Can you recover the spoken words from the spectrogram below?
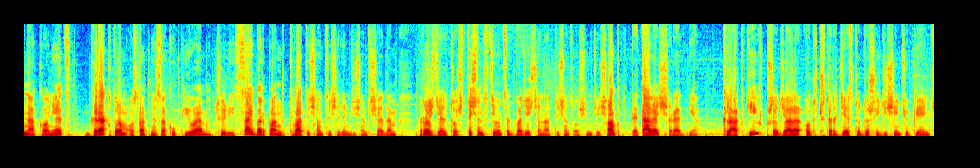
na koniec gra, którą ostatnio zakupiłem, czyli Cyberpunk 2077, rozdzielczość 1920 na 1080, detale średnie. Klatki w przedziale od 40 do 65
